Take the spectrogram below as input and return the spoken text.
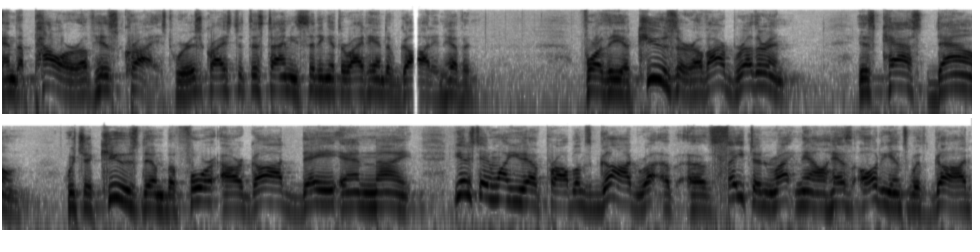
and the power of his Christ. Where is Christ at this time? He's sitting at the right hand of God in heaven. For the accuser of our brethren is cast down, which accused them before our God day and night. You understand why you have problems? God, uh, uh, Satan right now has audience with God.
